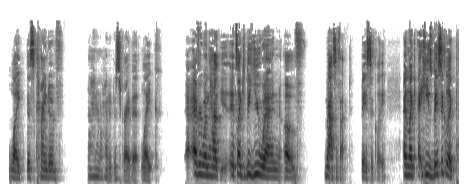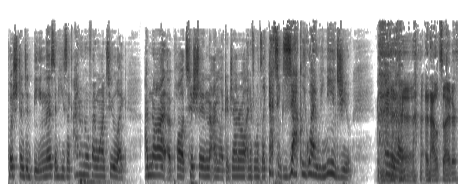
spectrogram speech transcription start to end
like this kind of I don't know how to describe it. Like everyone has it's like the UN of Mass Effect basically. And like he's basically like pushed into being this and he's like I don't know if I want to like I'm not a politician, I'm like a general and everyone's like that's exactly why we need you. Anyway, An outsider.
